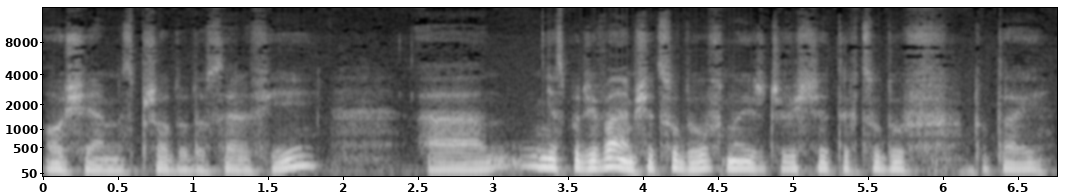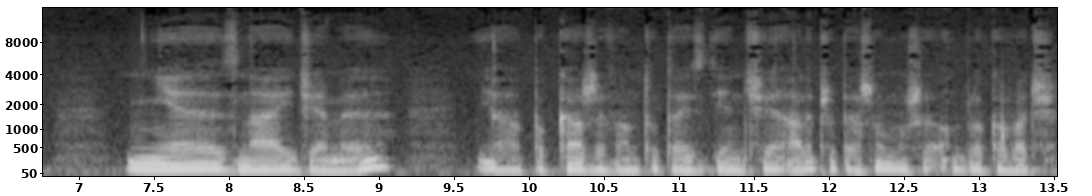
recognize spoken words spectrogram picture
8 z przodu do selfie nie spodziewałem się cudów, no i rzeczywiście tych cudów tutaj nie znajdziemy. Ja pokażę Wam tutaj zdjęcie, ale przepraszam, muszę odblokować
